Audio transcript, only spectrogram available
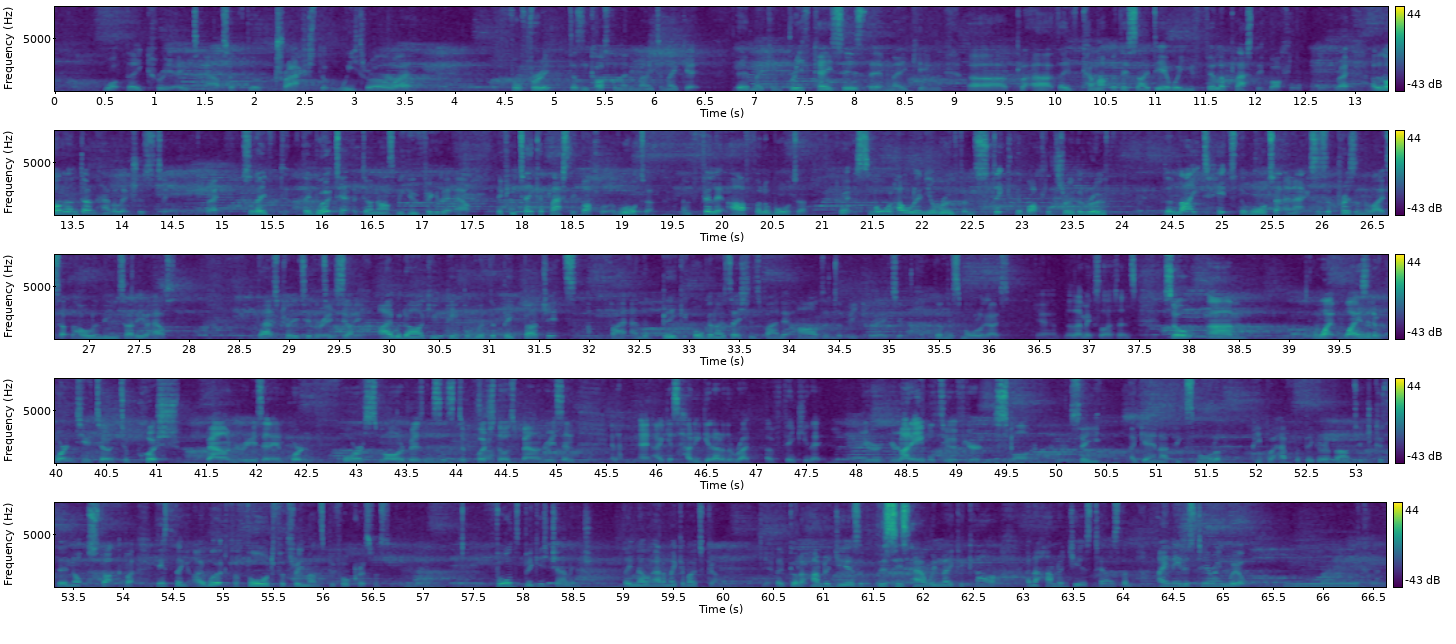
What they create out of the trash that we throw away for free. It doesn't cost them any money to make it. They're making briefcases. They're making. Uh, uh, they've come up with this idea where you fill a plastic bottle, right? A lot of them don't have electricity, right? So they've they worked it. Don't ask me who figured it out. If you take a plastic bottle of water and fill it half full of water, create a small hole in your roof and stick the bottle through the roof, the light hits the water and acts as a prism that lights up the hole in the inside of your house. That's creativity. Creativity. So I would argue people with the big budgets find, and the big organizations find it harder to be creative than the smaller guys. Yeah, no, that makes a lot of sense. So, um, why, why is it important to you to, to push boundaries and important for smaller businesses to push those boundaries? And, and I guess, how do you get out of the rut of thinking that you're, you're not able to if you're smaller? See, again, I think smaller people have the bigger advantage because they're not stuck by. Here's the thing I worked for Ford for three months before Christmas. Ford's biggest challenge, they know how to make a motor car. They've got 100 years of this is how we make a car. And 100 years tells them, I need a steering wheel.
